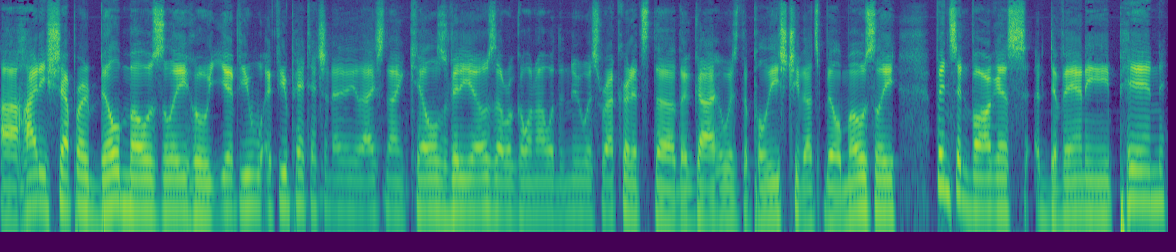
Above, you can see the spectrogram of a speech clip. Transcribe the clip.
Uh, Heidi Shepherd, Bill Moseley, who if you if you pay attention to any of the Ice Nine Kills videos that were going on with the newest record, it's the the guy who was the police chief. That's Bill Moseley, Vincent Vargas, Devani Pin,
